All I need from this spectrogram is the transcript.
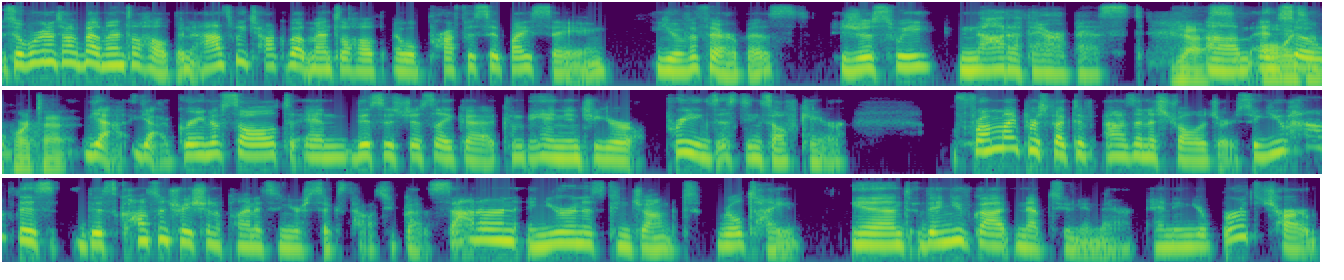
So we're going to talk about mental health. And as we talk about mental health, I will preface it by saying you have a therapist. Je suis not a therapist. Yes. Um, and always so, important. Yeah. Yeah. Grain of salt. And this is just like a companion to your pre existing self care. From my perspective as an astrologer, so you have this this concentration of planets in your sixth house. You've got Saturn and Uranus conjunct real tight, and then you've got Neptune in there. And in your birth chart,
